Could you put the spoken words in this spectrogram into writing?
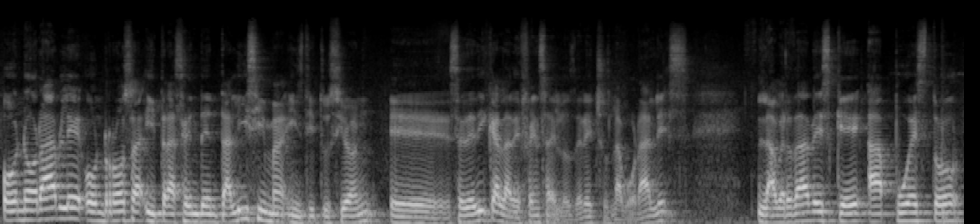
honorable, honrosa y trascendentalísima institución eh, se dedica a la defensa de los derechos laborales. La verdad es que ha puesto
